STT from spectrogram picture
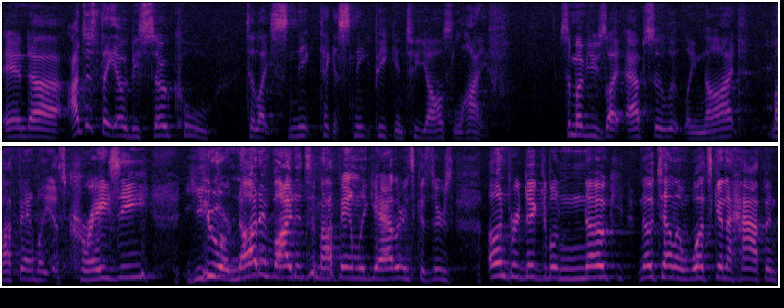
And uh, I just think it would be so cool to like sneak, take a sneak peek into y'all's life. Some of you's like, absolutely not. My family is crazy. You are not invited to my family gatherings because there's unpredictable, no, no telling what's going to happen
